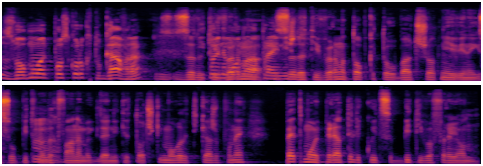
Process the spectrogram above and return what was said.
злобно, а по-скоро като гавра. За да, и той не върна, да направи нищо. за да ти върна топката обаче, защото ние винаги се опитваме mm. да хванем гледните точки, мога да ти кажа поне пет мои приятели, които са бити в район.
